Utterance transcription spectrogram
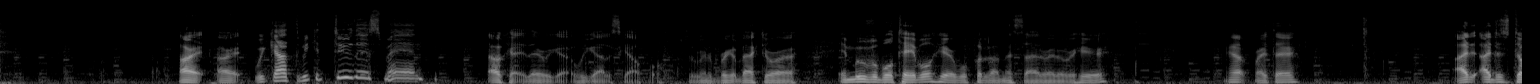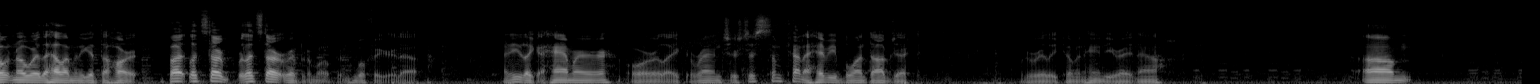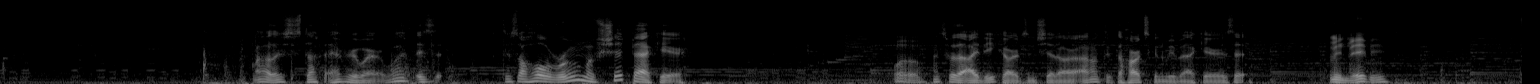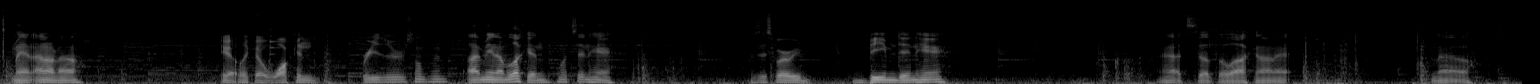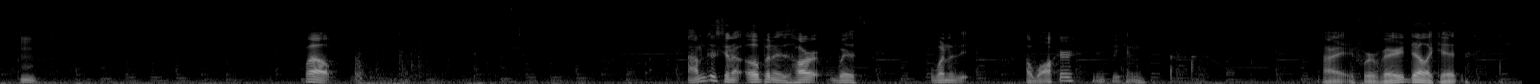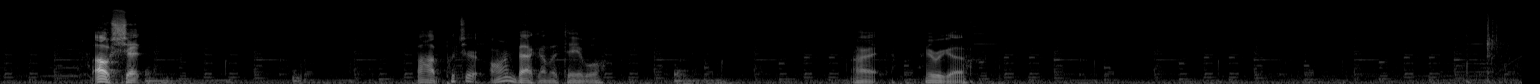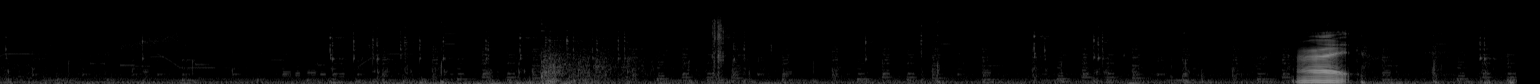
All right, all right. We got. We can do this, man. Okay, there we go. We got a scalpel. So we're gonna bring it back to our immovable table. Here, we'll put it on this side, right over here. Yep, right there. I, I just don't know where the hell I'm gonna get the heart. But let's start. Let's start ripping them open. We'll figure it out. I need like a hammer or like a wrench or just some kind of heavy blunt object. Would really come in handy right now. Um. Oh, there's stuff everywhere. What is it? There's a whole room of shit back here. Whoa. That's where the ID cards and shit are. I don't think the heart's gonna be back here, is it? I mean, maybe. Man, I don't know. You got like a walk-in freezer or something. I mean, I'm looking. What's in here? Is this where we beamed in here? That's still the lock on it. No. Hmm. Well, I'm just gonna open his heart with one of the a walker. You think we can? All right, if we're very delicate. Oh shit! Bob, put your arm back on the table. All right, here we go.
